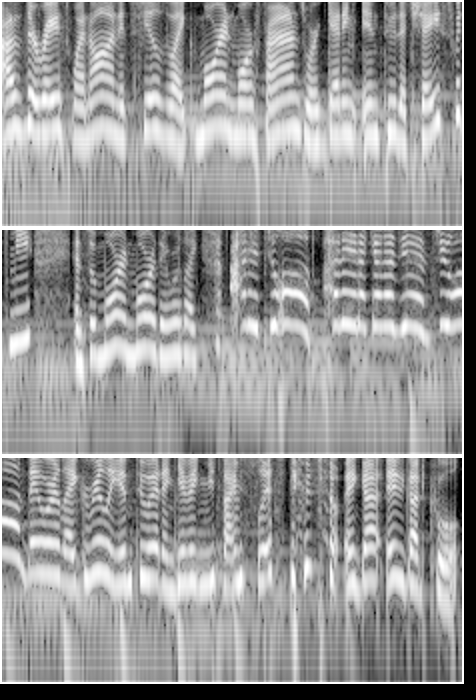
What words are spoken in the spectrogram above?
as the race went on, it feels like more and more fans were getting into the chase with me. And so more and more they were like, Allez, tu rentres! Allez, la Canadienne, tu rentres! They were like really into it and giving me time splits too. So it got it got cool.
